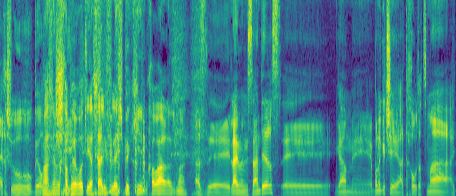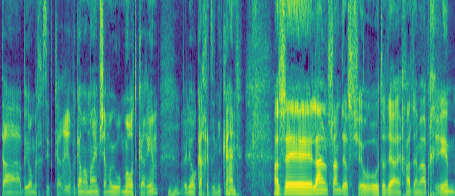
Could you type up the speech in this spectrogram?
איכשהו באופן מה אישי. זה מחבר אותי, עשה לי פלשבקים, חבל על הזמן. אז אה, ליונל סנדרס, אה, גם, אה, בוא נגיד שהתחרות עצמה הייתה ביום יחסית קריר, וגם המים שם היו מאוד קרים, וליאור, קח את זה מכאן. אז ליון סנדרס, שהוא, אתה יודע, אחד מהבכירים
